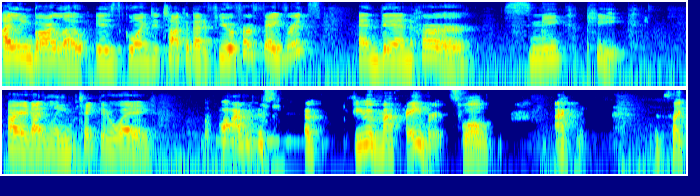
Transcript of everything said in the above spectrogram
Eileen Barlow is going to talk about a few of her favorites and then her sneak peek. All right, Eileen, take it away. Well, I would just a few of my favorites. Well, I it's like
